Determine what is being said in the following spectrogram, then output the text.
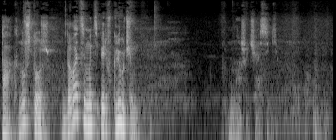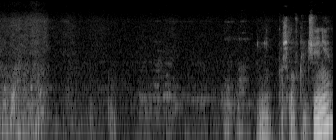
Так, ну что ж, давайте мы теперь включим наши часики. Ну, пошло включение.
